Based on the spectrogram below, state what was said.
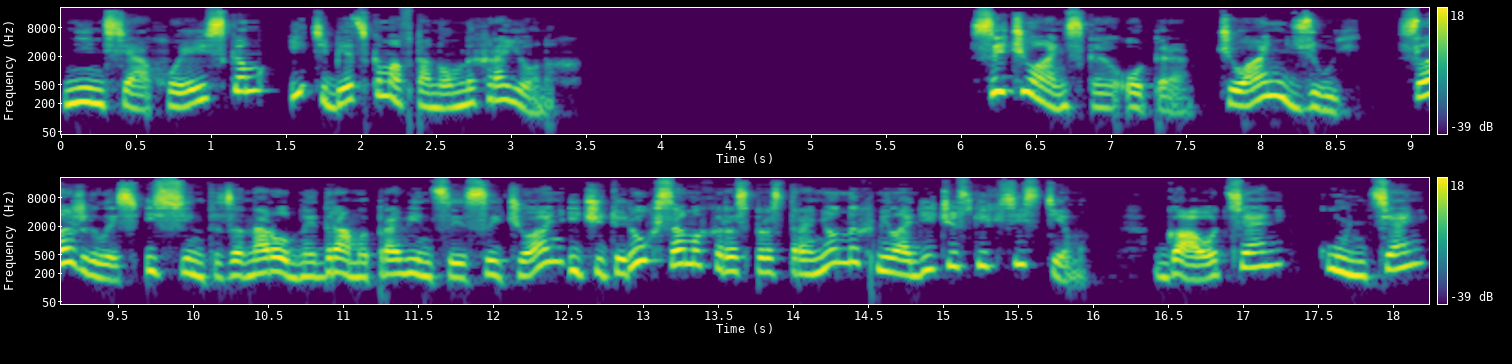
Нинсяхуэйском и Тибетском автономных районах. Сычуаньская опера Чуаньцзюй сложилась из синтеза народной драмы провинции Сычуань и четырех самых распространенных мелодических систем – Гао-тянь, Кунь-тянь.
